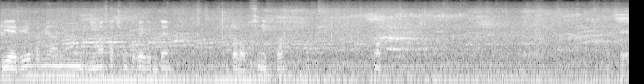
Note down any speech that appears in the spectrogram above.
BL을 하면 24,900인데 돈 없으니까 어. 오케이.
